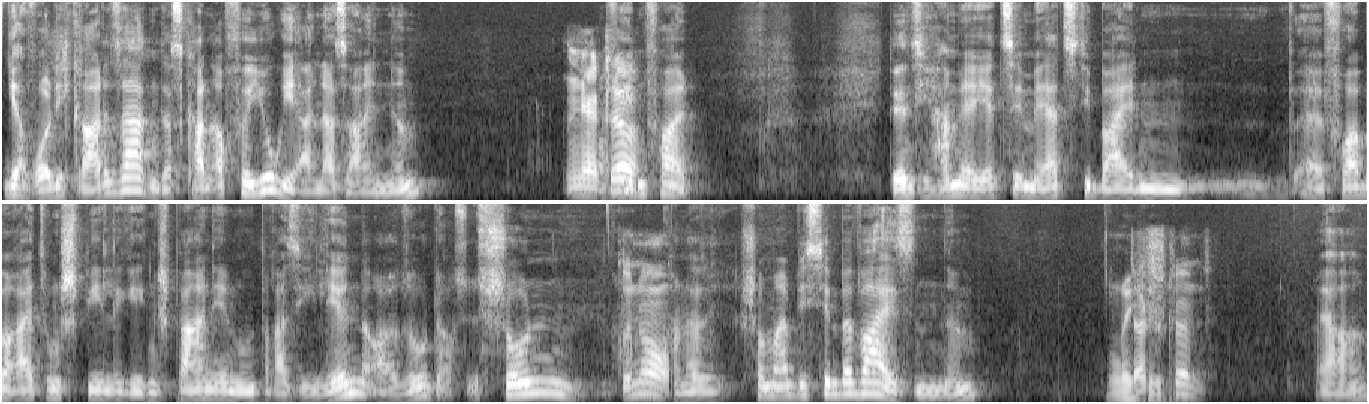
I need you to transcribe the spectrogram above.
Ja, wollte ich gerade sagen. Das kann auch für Yogi einer sein, ne? Ja, Auf klar. jeden Fall. Denn sie haben ja jetzt im März die beiden äh, Vorbereitungsspiele gegen Spanien und Brasilien. Also, das ist schon. Genau. Kann er schon mal ein bisschen beweisen, ne? Das Richtig. stimmt. Ja.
